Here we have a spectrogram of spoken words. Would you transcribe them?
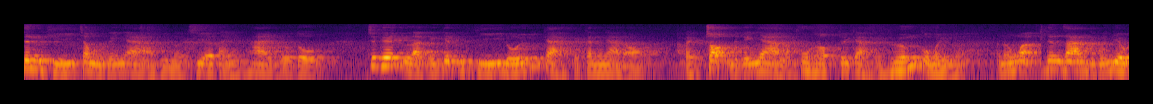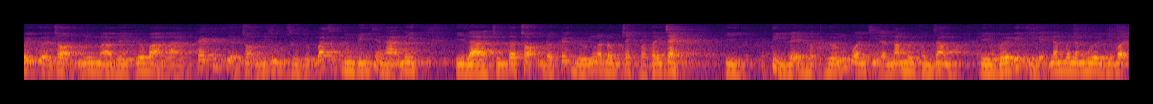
chân khí trong một cái nhà thì nó chia thành hai yếu tố. Trước hết là cái chân khí đối với cả cái căn nhà đó, phải chọn được cái nhà nó phù hợp với cả cái hướng của mình nữa đúng không ạ? Dân gian thì có nhiều cách lựa chọn, nhưng mà về cơ bản là cách cách lựa chọn, ví dụ sử dụng bát trạch minh kính chẳng hạn đi, thì là chúng ta chọn được cái hướng là đông trạch và tây trạch. Thì cái tỷ lệ hợp hướng của anh chị là 50 phần trăm, thì với cái tỷ lệ 50 50 như vậy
